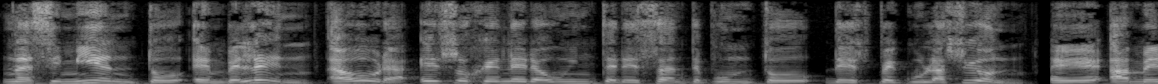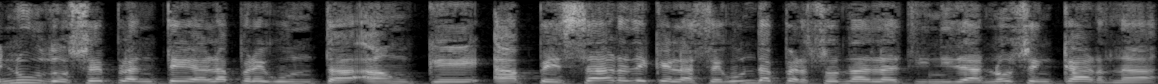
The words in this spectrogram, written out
nacimiento en Belén. Ahora, eso genera un interesante punto de especulación. Eh, a menudo se plantea la pregunta, aunque a pesar de que la segunda persona de la Trinidad no se encarna,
